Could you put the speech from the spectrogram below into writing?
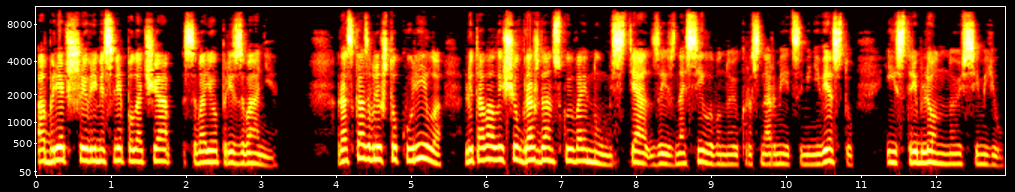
обретшие в ремесле палача свое призвание. Рассказывали, что Курила лютовал еще в гражданскую войну, мстя за изнасилованную красноармейцами невесту и истребленную семью.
